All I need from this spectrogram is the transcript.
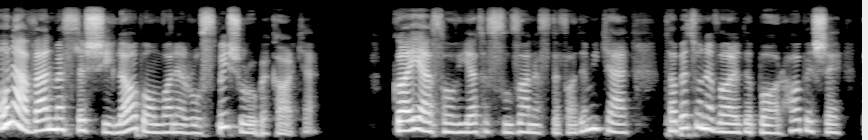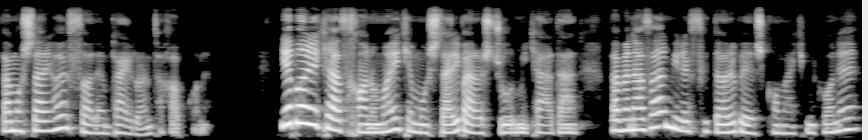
اون اول مثل شیلا به عنوان روسبی شروع به کار کرد. گاهی از هویت سوزان استفاده می‌کرد تا بتونه وارد بارها بشه و مشتری های سالمتری رو انتخاب کنه. یه بار یکی از خانمایی که مشتری براش جور می‌کردن و به نظر می‌رسید داره بهش کمک می‌کنه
